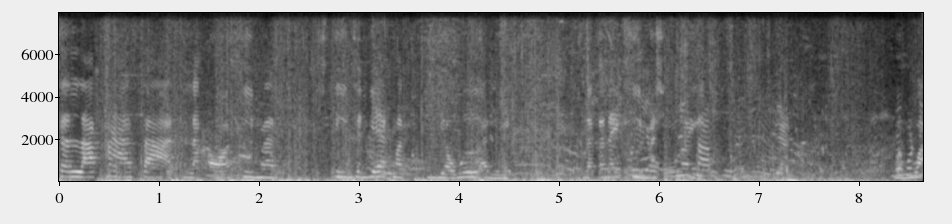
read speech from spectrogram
ฉันรักฮาศาสตร์ฉันรักอ๋อซีนมาซีนฉันแยกมาเดียวเวอร์อันนี้ แล้วก็ได้ทีมมาช่วยตามกูไปอยู่เนี่ยหวานหวา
